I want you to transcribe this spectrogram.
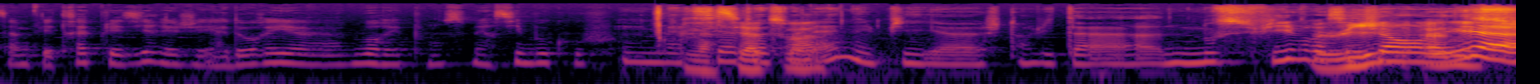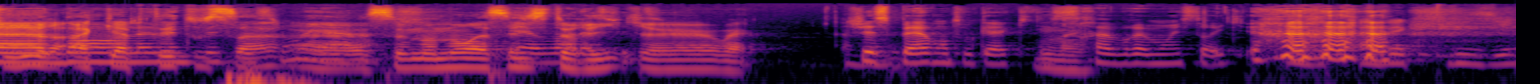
Ça me fait très plaisir et j'ai adoré vos réponses. Merci beaucoup. Merci, à, toi, Solène. Et puis je t'invite à nous suivre si tu as envie, à, nous suivre, à capter tout ça, ce moment assez historique. ouais. J'espère en tout cas qu'il sera vraiment historique. Avec plaisir.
